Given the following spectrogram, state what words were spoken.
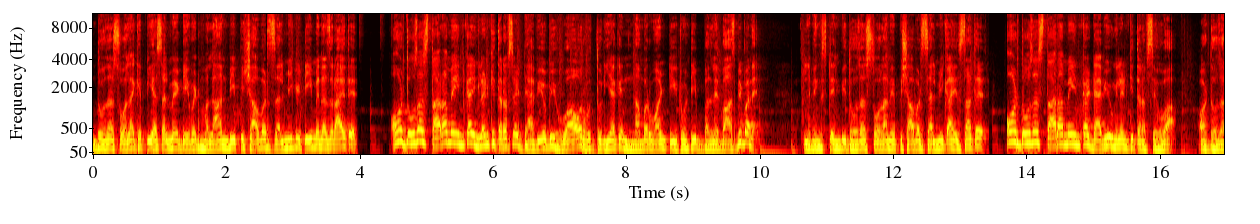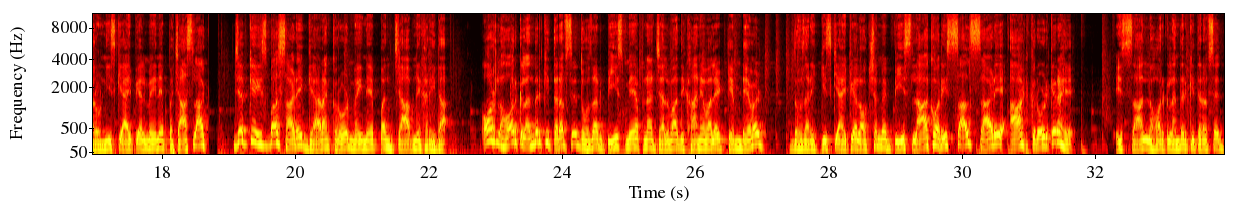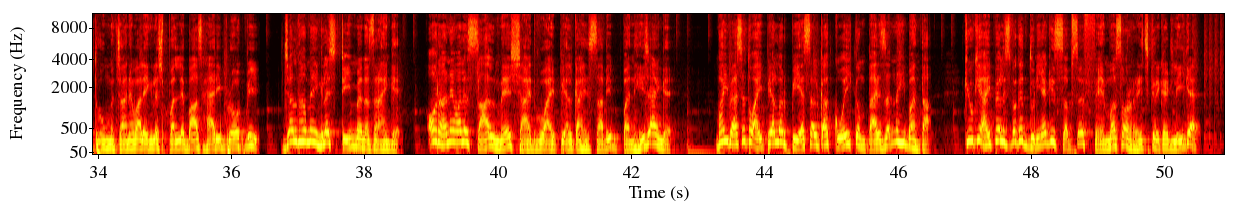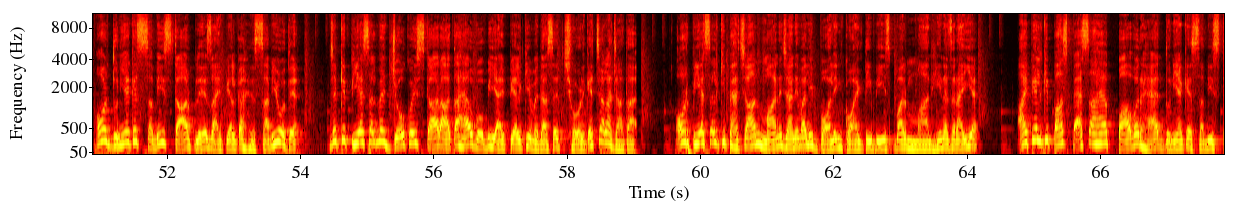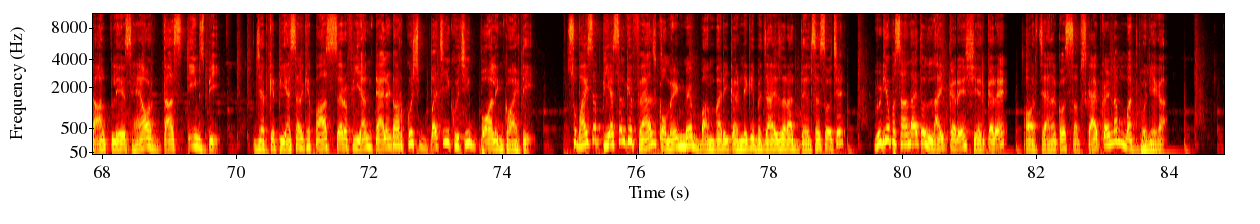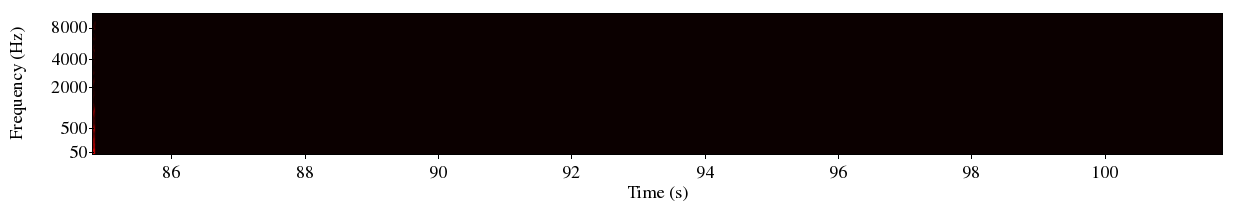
2016 के पीएसएल में डेविड मलान भी पिशावर जलमी की टीम में नज़र आए थे, और 2017 में इनका इंग्लैंड की तरफ़ से डेब्यू भी हुआ और वो दुनिया के नंबर वन टी बल्लेबाज भी बने। लिविंगस्टन भी 2016 में पिशावर जलमी का हिस्सा थे और 2017 में इनका डेब्यू इंग्लैंड की तरफ़ से हुआ। और 2019 के आईपीएल में इन्हें 50 लाख, जबकि इस बार साढ़े ग्यारह करोड़ में पंजाब ने खरीदा। और लाहौर कलंदर की तरफ़ से 2020 में अपना जलवा दिखाने वाले टिम डेविड 2021 के आईपीएल ऑक्शन में 20 लाख और इस साल साढ़े आठ करोड़ के रहे। इस साल लाहौर कलंदर की तरफ़ से धूम मचाने वाले इंग्लिश बल्लेबाज हैरी ब्रोक भी जल्द हमें इंग्लिश टीम में नज़र आएँगे। और आने वाले साल में शायद वो आईपीएल का हिस्सा भी बन ही जाएँगे। भाई, वैसे तो आईपीएल और पीएसएल का कोई कंपैरिजन नहीं बनता, क्योंकि आईपीएल इस वक्त दुनिया की सबसे फ़ेमस और रिच क्रिकेट लीग है और दुनिया के सभी स्टार प्लेयर्स आईपीएल का हिस्सा भी होते हैं, जबकि पीएसएल में जो कोई स्टार आता है, वो भी आईपीएल की वजह से छोड़ के चला जाता है। और पीएसएल की पहचान माने जाने वाली बॉलिंग क्वालिटी भी इस बार मान ही नज़र आई है। आईपीएल के पास पैसा है पावर है, दुनिया के सभी स्टार प्लेयर्स हैं और दस टीम्स भी। जबकि पीएसएल के पास सिर्फ़ यंग टैलेंट और कुछ बची कुची बॉलिंग क्वालिटी सो भाई सब पीएसएल के फैंस कमेंट में बमबारी करने की बजाय जरा दिल से सोचे। वीडियो पसंद आए तो लाइक करें शेयर करें और चैनल को सब्सक्राइब करना मत भूलिएगा।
